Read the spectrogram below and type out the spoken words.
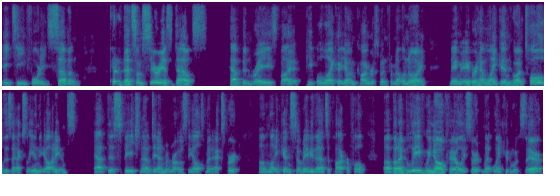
1847, that some serious doubts have been raised by people like a young congressman from Illinois named Abraham Lincoln, who I'm told is actually in the audience at this speech. Now, Dan Monroe is the ultimate expert on Lincoln, so maybe that's apocryphal. Uh, but I believe we know fairly certain that Lincoln was there.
